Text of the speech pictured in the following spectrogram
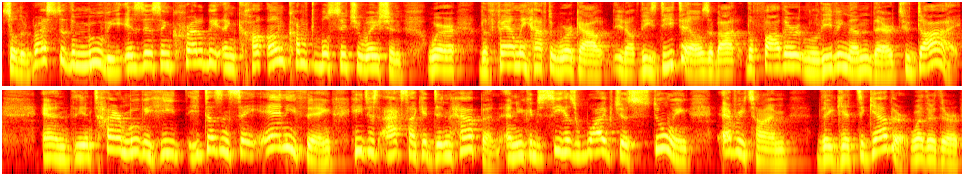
So the rest of the movie is this incredibly inco- uncomfortable situation where the family have to work out, you know, these details about the father leaving them there to die. And the entire movie, he he doesn't say anything. He just acts like it didn't happen. And you can see his wife just stewing every time they get together, whether they're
